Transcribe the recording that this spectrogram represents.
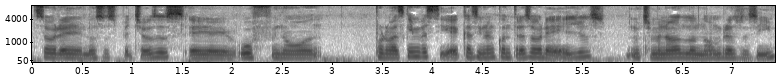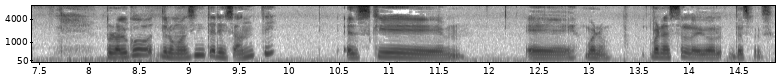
Sobre los sospechosos, eh, uff, no, por más que investigué, casi no encontré sobre ellos, mucho menos los nombres o así. Pero algo de lo más interesante es que, eh, bueno, bueno, esto lo digo después.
